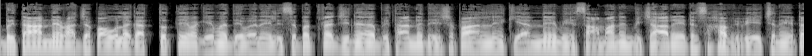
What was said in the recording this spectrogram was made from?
බ්‍රතාන්‍ය රජ පවුල ගත්තොත් ඒ වගේම දෙවන එලිසපත් රජින බ්‍රතාන්‍ය දේශපාලනය කියන්නේ මේ සාමාන්‍යෙන් විචාරයට සහ විවේචනයට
